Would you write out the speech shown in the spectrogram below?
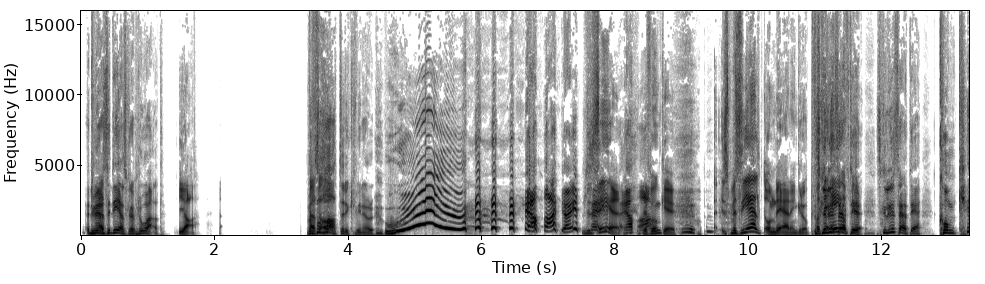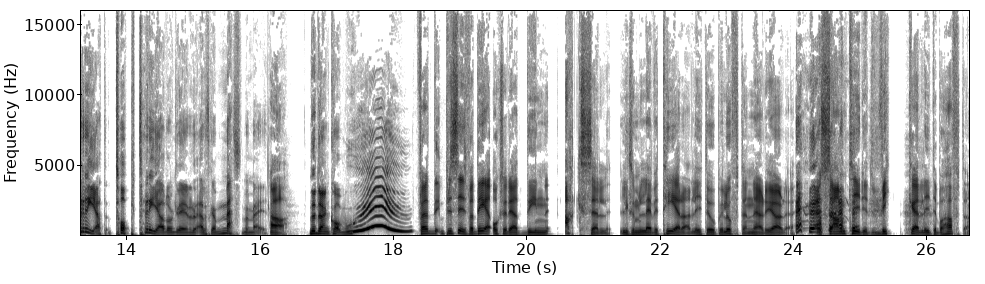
Du menar alltså det jag skulle ha provat? Ja. Varför alltså, hatar du kvinnor? Du ser, ja. det funkar ju. Speciellt om det är en grupp. Skulle du, säga att det, skulle du säga att det är konkret topp tre av de grejerna du älskar mest med mig? Ja. När den kom. För att, precis, för det är också det att din axel liksom leviterar lite upp i luften när du gör det. Och samtidigt vickar lite på höften.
